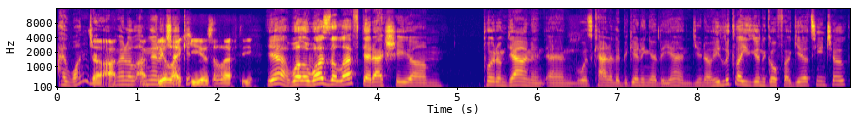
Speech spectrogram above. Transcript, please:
I wonder. So I'm gonna. I I'm gonna feel check like it. he is a lefty. Yeah, well, it was the left that actually um, put him down and, and was kind of the beginning of the end. You know, he looked like he's going to go for a guillotine choke,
